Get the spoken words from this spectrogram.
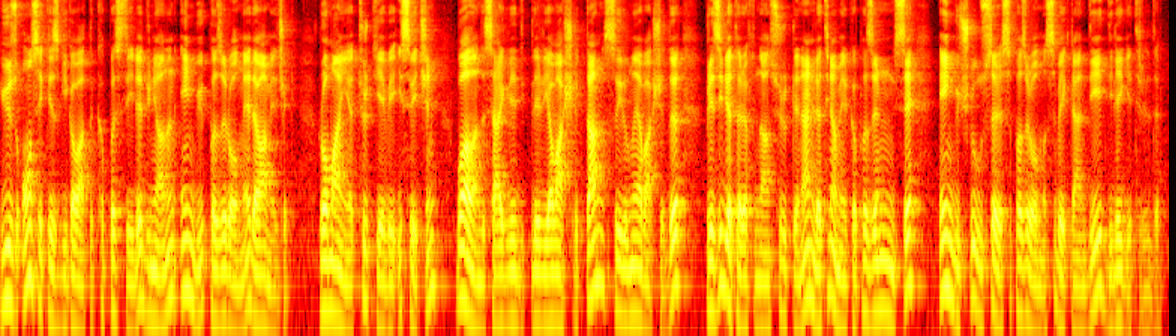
118 gigawattlık kapasiteyle dünyanın en büyük pazarı olmaya devam edecek. Romanya, Türkiye ve İsveç'in bu alanda sergiledikleri yavaşlıktan sıyrılmaya başladı. Brezilya tarafından sürüklenen Latin Amerika pazarının ise en güçlü uluslararası pazar olması beklendiği dile getirildi.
